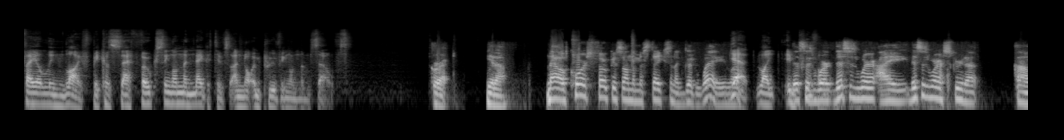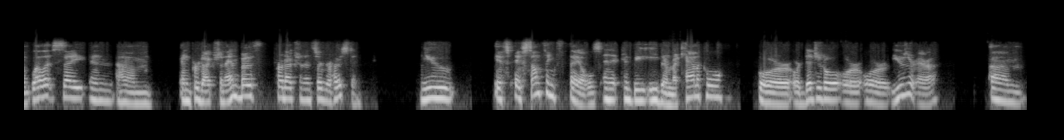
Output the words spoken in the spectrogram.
fail in life because they're focusing on the negatives and not improving on themselves. Correct. You know. Now, of course, focus on the mistakes in a good way. Like, yeah, like this is where this is where I this is where I screwed up. Um, well, let's say in um, in production and both production and server hosting, you if if something fails and it can be either mechanical or or digital or or user era, um,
